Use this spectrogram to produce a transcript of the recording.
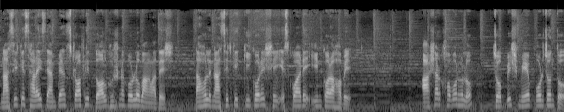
নাসিরকে ছাড়াই চ্যাম্পিয়ন্স ট্রফির দল ঘোষণা করল বাংলাদেশ। তাহলে নাসিরকে কি করে সেই স্কোয়াডে ইন করা হবে? আসার খবর হলো, চব্বিশ মে পর্যন্ত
